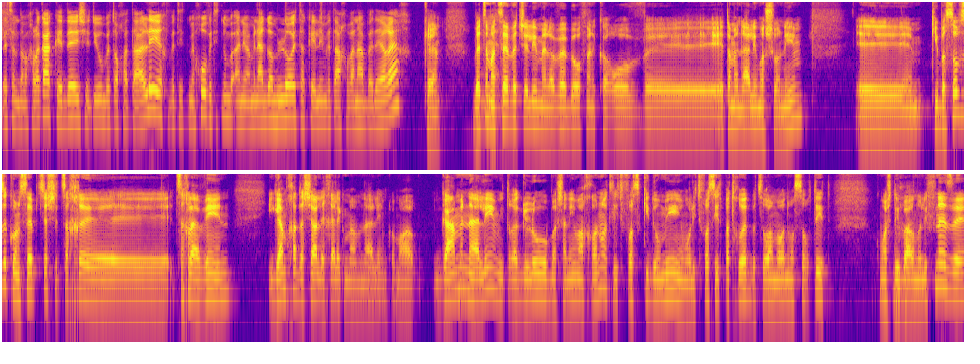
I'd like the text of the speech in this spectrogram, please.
בעצם את המחלקה, כדי שתהיו בתוך התהליך ותתמכו ותיתנו, אני מאמינה, גם לו את הכלים ואת ההכוונה בדרך. כן. בעצם כן. הצוות שלי מלווה באופן קרוב את המנהלים השונים. אה, כי בסוף זה קונספציה שצריך אה, להבין, היא גם חדשה לחלק מהמנהלים. כלומר, גם מנהלים התרגלו בשנים האחרונות לתפוס קידומים או לתפוס התפתחויות בצורה מאוד מסורתית, כמו שדיברנו לפני זה.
